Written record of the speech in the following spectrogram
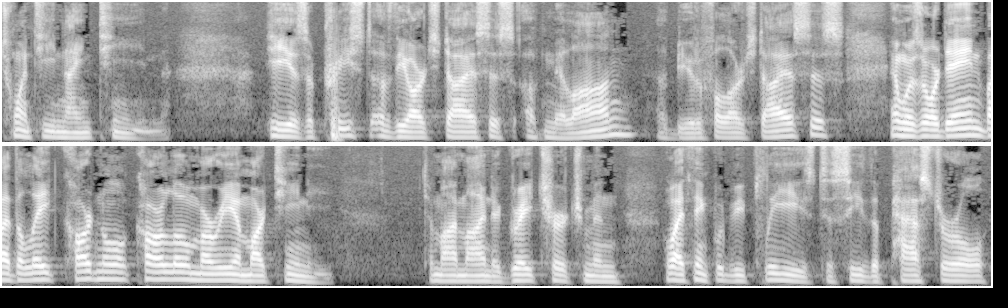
2019. He is a priest of the Archdiocese of Milan, a beautiful archdiocese, and was ordained by the late Cardinal Carlo Maria Martini, to my mind, a great churchman who I think would be pleased to see the pastoral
